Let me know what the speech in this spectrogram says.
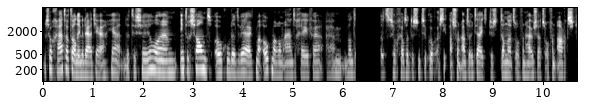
Zo gaat dat dan inderdaad, ja. Ja, dat is heel ehm, interessant ook hoe dat werkt, maar ook maar om aan te geven, ehm, want dat, zo geldt het dus natuurlijk ook als, die, als zo'n autoriteit, dus een tandarts of een huisarts of een arts,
